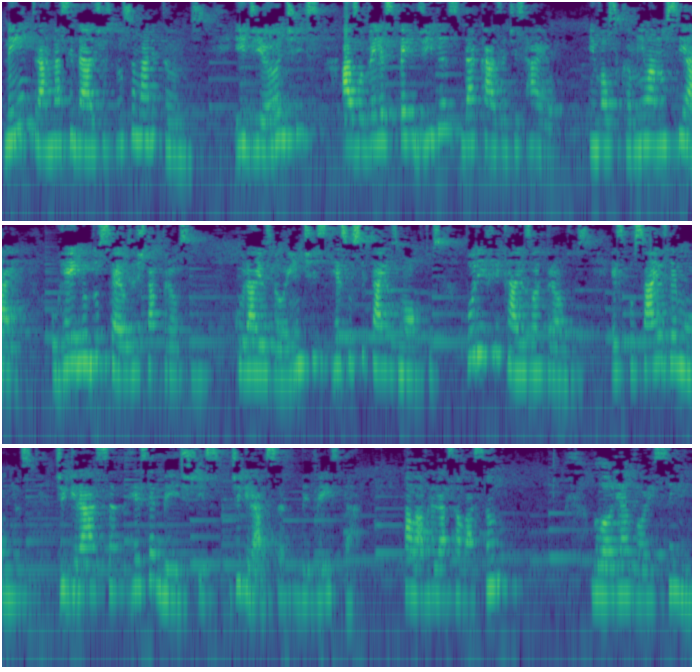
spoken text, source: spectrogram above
nem entrar nas cidades dos samaritanos, e diante as ovelhas perdidas da casa de Israel. Em vosso caminho anunciai: o reino dos céus está próximo. Curai os doentes, ressuscitai os mortos, purificai os leprosos, expulsai os demônios. De graça recebestes, de graça deveis dar palavra da salvação. Glória a vós, Senhor.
